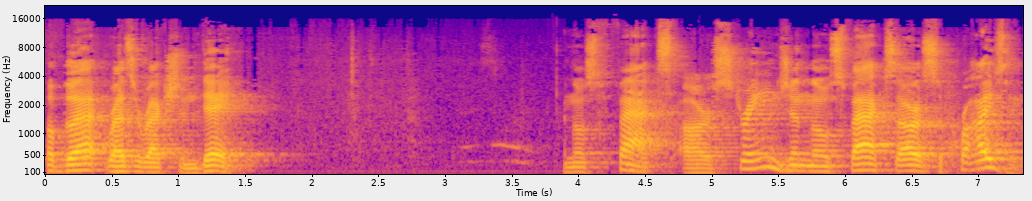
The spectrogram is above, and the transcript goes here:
of that resurrection day. And those facts are strange and those facts are surprising.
